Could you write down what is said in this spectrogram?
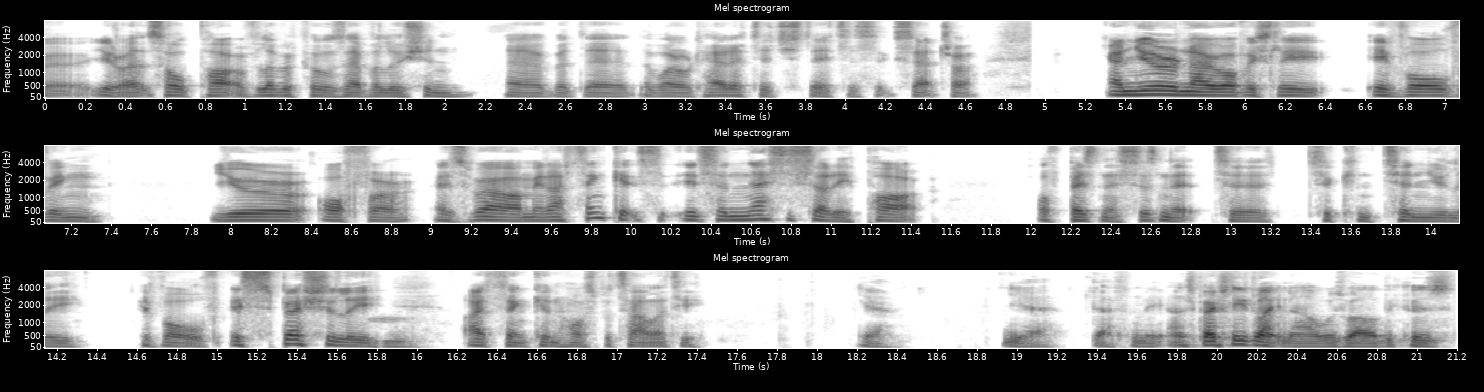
uh, you know, it's all part of Liverpool's evolution uh, with the the World Heritage status, etc. And you're now obviously evolving your offer as well. I mean, I think it's it's a necessary part of business, isn't it, to to continually evolve, especially mm. I think in hospitality. Yeah, yeah, definitely, and especially right now as well because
